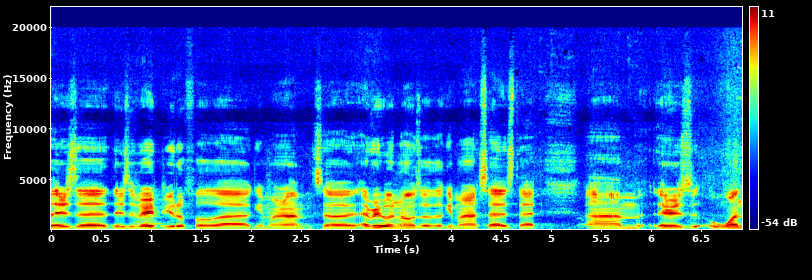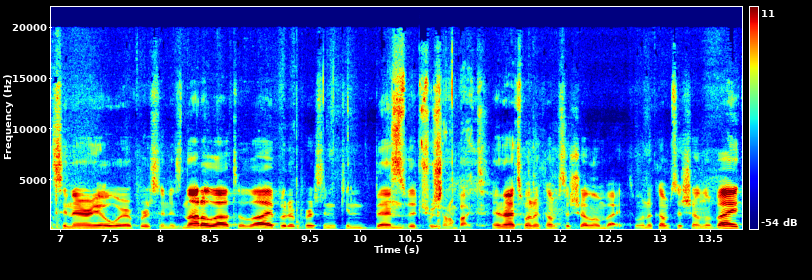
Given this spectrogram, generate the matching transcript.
there's a there's a very beautiful uh, Gemara. So everyone knows that the Gemara says that um, there's one scenario where a person is not allowed to lie, but a person can bend the truth. Shalom Bait. And that's when it comes to Shalom Bait. When it comes to Shalom Bait,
